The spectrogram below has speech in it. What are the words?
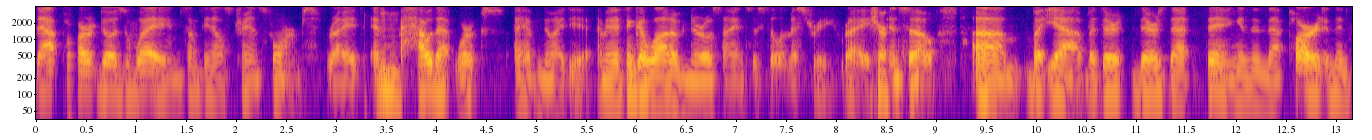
that part goes away and something else transforms, right? And mm-hmm. how that works, I have no idea. I mean, I think a lot of neuroscience is still a mystery, right? Sure. And so, um, but yeah, but there there's that thing, and then that part, and then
